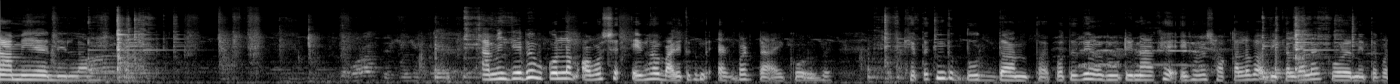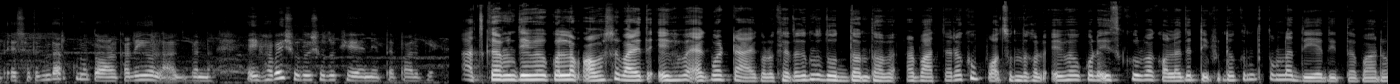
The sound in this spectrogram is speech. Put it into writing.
নামিয়ে নিলাম। আমি যেভাবে করলাম, অবশ্যই এইভাবে বাড়িতে কিন্তু একবার ট্রাই করবে। খেতে কিন্তু দুর্দান্ত হয়। প্রতিদিন রুটি না খেয়ে এইভাবে সকালে বা বিকালবেলায় করে নিতে পারে। এর সাথে কিন্তু আর কোনো তরকারিও লাগবে না। এইভাবেই শুধু শুধু খেয়ে নিতে পারবে। আজকে আমি যেভাবে করলাম, অবশ্যই বাড়িতে এইভাবে একবার ট্রাই করো। খেতে কিন্তু দুর্দান্ত হবে। আর বাচ্চারা খুব পছন্দ করবে। এইভাবে করে স্কুল বা কলেজের টিফিনও কিন্তু তোমরা দিয়ে দিতে পারো।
